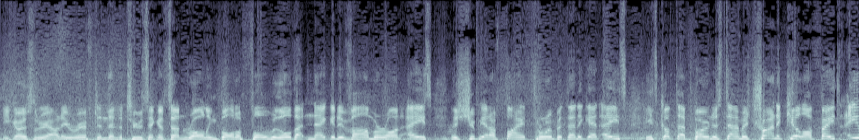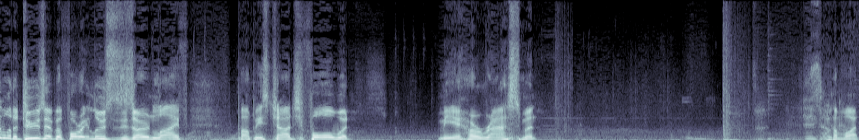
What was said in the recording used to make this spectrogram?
He goes through Reality Rift and then the two second stun rolling ball to fall with all that negative armor on Ace. They should be able to fight through him, but then again Ace, he's got that bonus damage, trying to kill off Faith, able to do so before he loses his own life. Puppey's charge forward. Mere harassment. Come on,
